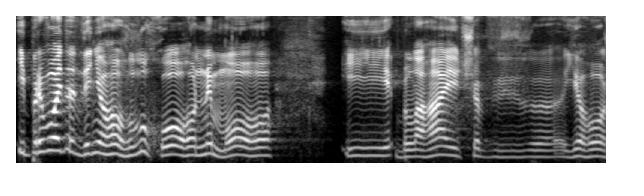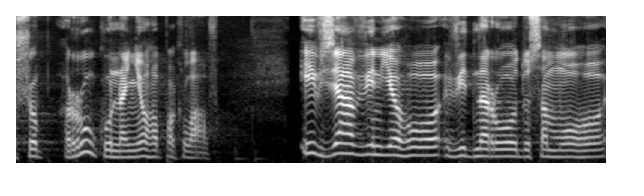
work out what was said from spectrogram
І приводять до нього глухого, немого, і благають, щоб його, щоб руку на нього поклав. І взяв він його від народу самого,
